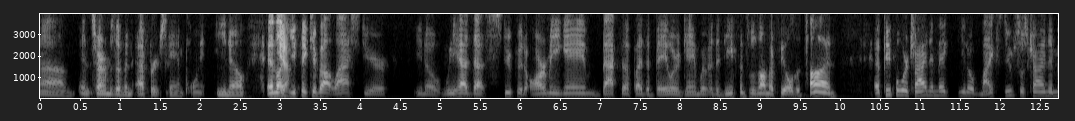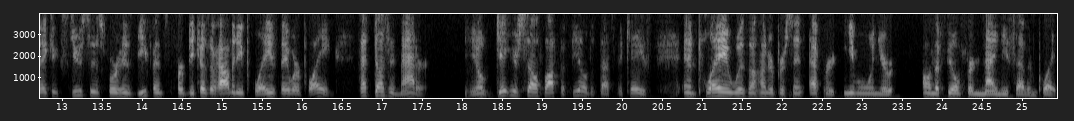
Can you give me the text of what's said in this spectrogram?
um, in terms of an effort standpoint, you know. And like Yeah. you think about last year, you know, we had that stupid Army game backed up by the Baylor game where the defense was on the field a ton, and people were trying to make, you know, Mike Stoops was trying to make excuses for his defense for because of how many plays they were playing. That doesn't matter. You know, get yourself off the field if that's the case, and play with 100% effort even when you're on the field for 97 plays.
